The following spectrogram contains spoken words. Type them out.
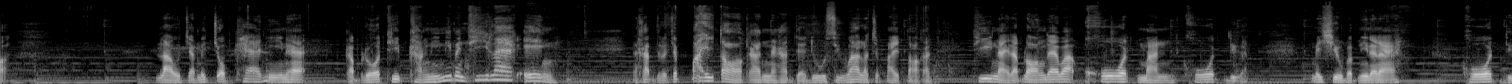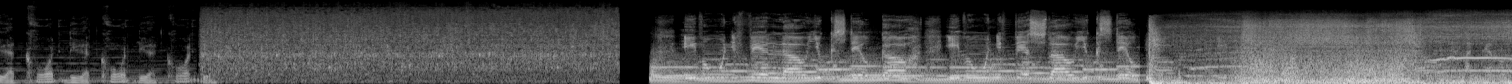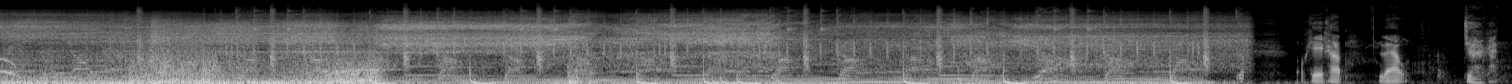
เราจะไม่จบแค่นี้นะฮะกับรถทริปครั้งนี้นี่เป็นที่แรกเองนะครับเดี๋ยวเราจะไปต่อกันนะครับ เดี๋ยวดูซิว่าเราจะไปต่อกันที่ไหนรับรองได้ว่าโคตรมันโคตรเดือด ไม่ชิลแบบนี้แล้วนะ โคตรเดือด โคตรเดือด โคตรเดือด โคตรเดือด Even when you feel low, you can still go. Even when you feel slow, you can still go. โอเคครับ แล้วเจอกัน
